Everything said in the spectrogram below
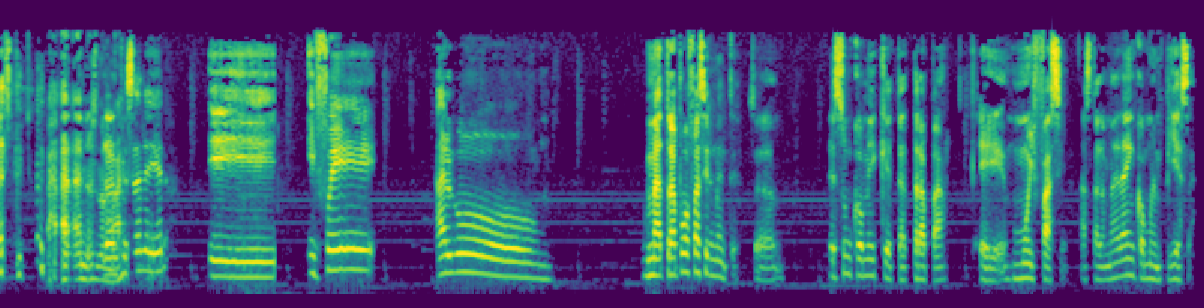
Ah, ah, ah, no es Lo normal. empecé a leer y, y fue algo... Me atrapó fácilmente. O sea, es un cómic que te atrapa eh, muy fácil, hasta la manera en cómo empieza.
